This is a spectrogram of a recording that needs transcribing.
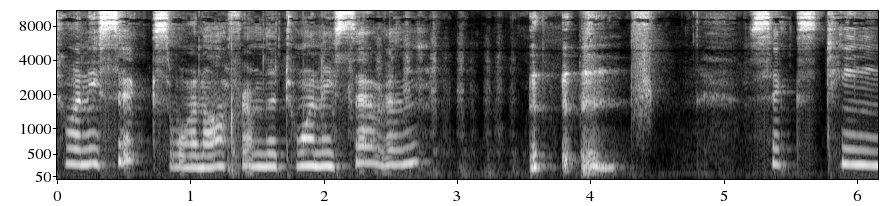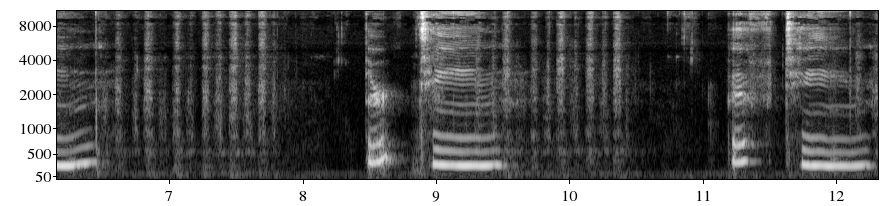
26, one off from the 27. 16. 13. 15.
